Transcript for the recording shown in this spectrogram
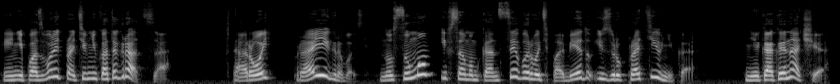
и не позволить противнику отыграться. Второй Проигрывать, но с умом и в самом конце вырвать победу из рук противника. Никак иначе,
